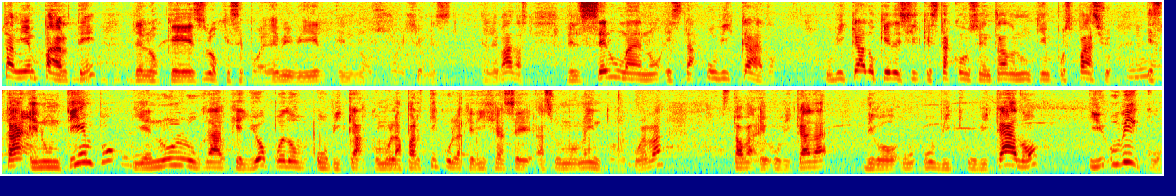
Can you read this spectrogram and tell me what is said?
También parte de lo que es lo que se puede vivir en las regiones elevadas. El ser humano está ubicado. Ubicado quiere decir que está concentrado en un tiempo-espacio. Está en un tiempo y en un lugar que yo puedo ubicar, como la partícula que dije hace, hace un momento, ¿recuerdan? Estaba eh, ubicada, digo, u- ubi- ubicado y ubicuo.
